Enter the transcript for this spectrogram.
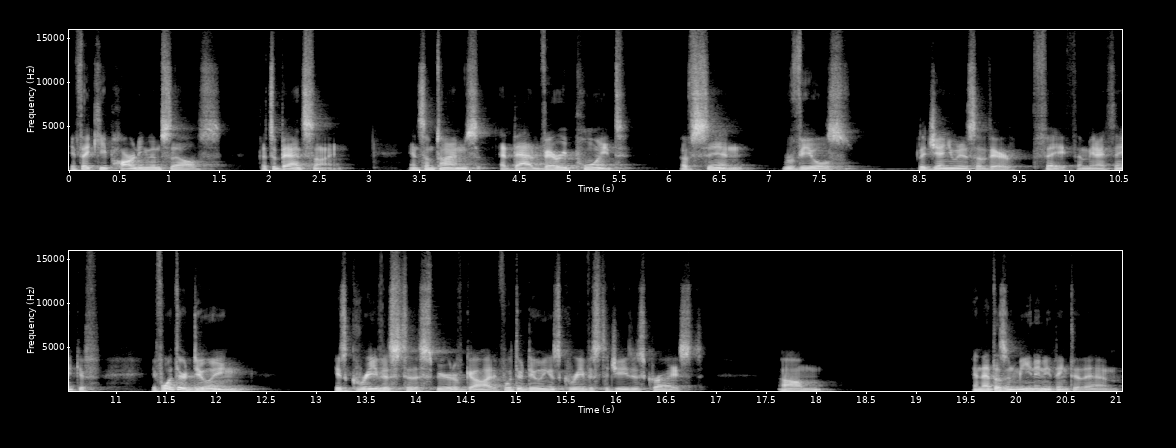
If they keep hardening themselves, that's a bad sign. And sometimes at that very point of sin reveals the genuineness of their faith. I mean, I think if if what they're doing is grievous to the Spirit of God, if what they're doing is grievous to Jesus Christ, um, and that doesn't mean anything to them,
